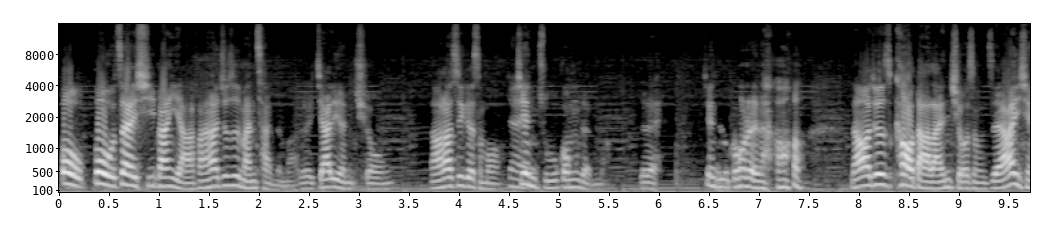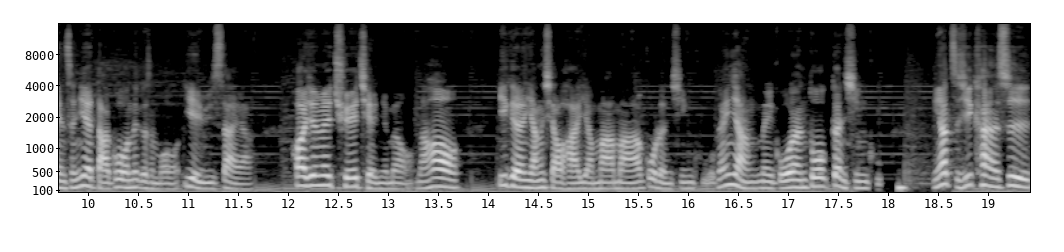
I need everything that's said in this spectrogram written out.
Paul，Paul 在西班牙，反正他就是蛮惨的嘛，对，家里很穷，然后他是一个什么建筑工人嘛，对不对？建筑工人，然后，然后就是靠打篮球什么之类。他以前曾经也打过那个什么业余赛啊，后来就因为缺钱，有没有？然后一个人养小孩、养妈妈，过得很辛苦。我跟你讲，美国人多更辛苦。你要仔细看的是，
